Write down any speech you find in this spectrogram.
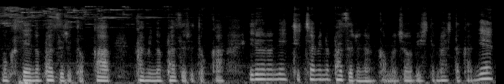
木製のパズルとか、紙のパズルとか、いろいろね、ちっちゃめのパズルなんかも常備してましたかね。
